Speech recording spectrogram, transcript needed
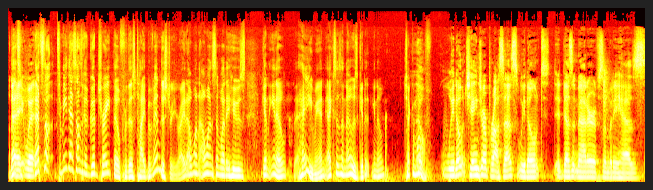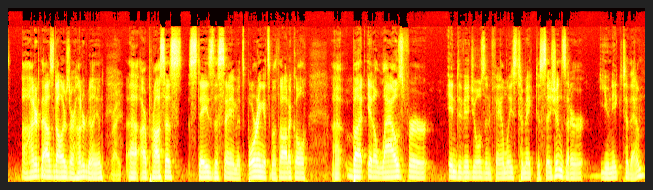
That's I- that's not, to me that sounds like a good trait though for this type of industry, right? I want I want somebody who's gonna you know, hey man, X's and O's, get it, you know, check them off. we don't change our process. We don't. It doesn't matter if somebody has a hundred thousand dollars or a hundred million. Right. Uh, our process stays the same. It's boring. It's methodical, uh, but it allows for individuals and families to make decisions that are unique to them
